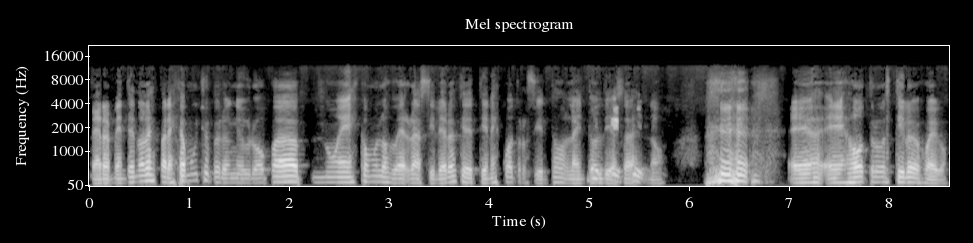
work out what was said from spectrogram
de repente no les parezca mucho, pero en Europa no es como los brasileros que tienes 400 online todo el día, ¿sabes? No. es, otro estilo de juego.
